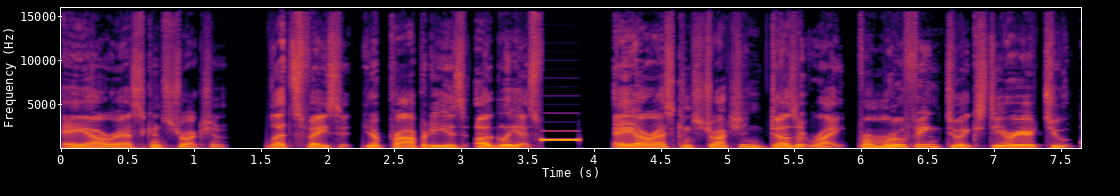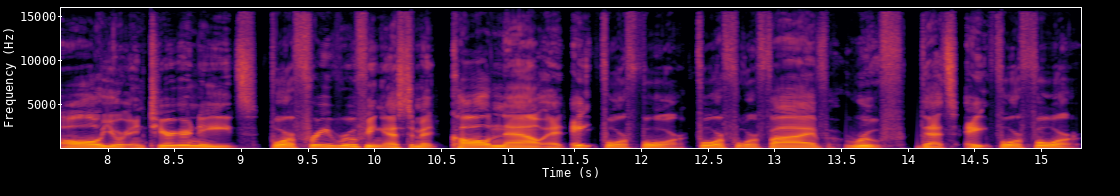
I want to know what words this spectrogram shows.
ARS Construction. Let's face it, your property is ugly as f- ARS Construction does it right. From roofing to exterior to all your interior needs. For a free roofing estimate, call now at 844 445 ROOF. That's 844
